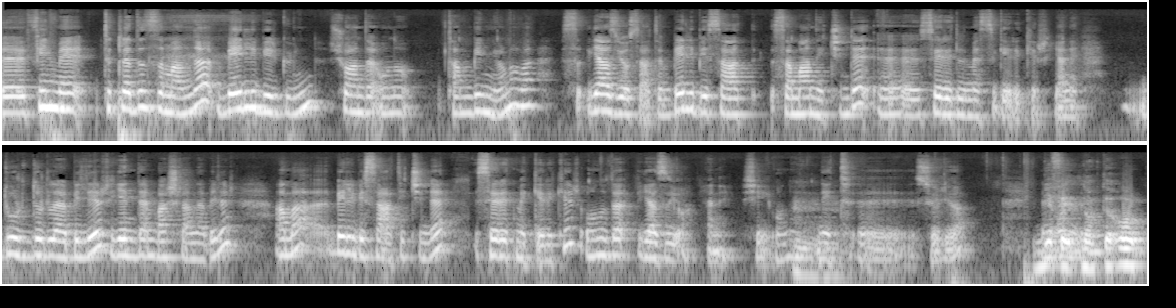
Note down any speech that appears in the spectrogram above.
E, filme tıkladığı zaman da belli bir gün, şu anda onu tam bilmiyorum ama yazıyor zaten belli bir saat zaman içinde e, seyredilmesi gerekir. Yani durdurulabilir, yeniden başlanabilir ama belli bir saat içinde seyretmek gerekir. Onu da yazıyor. Yani şey onu hmm. net e, söylüyor. Bifet.org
